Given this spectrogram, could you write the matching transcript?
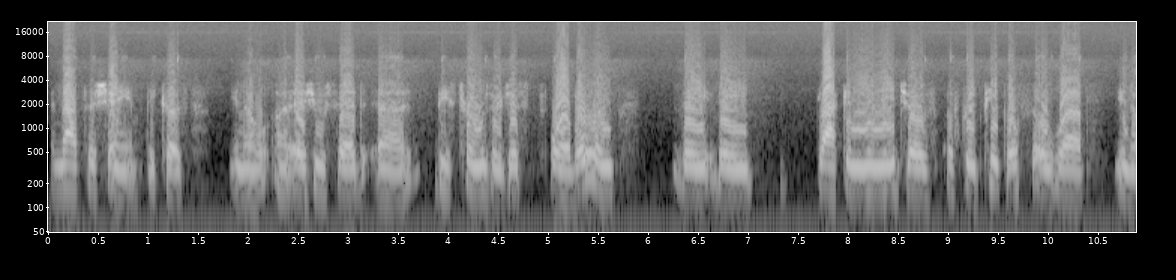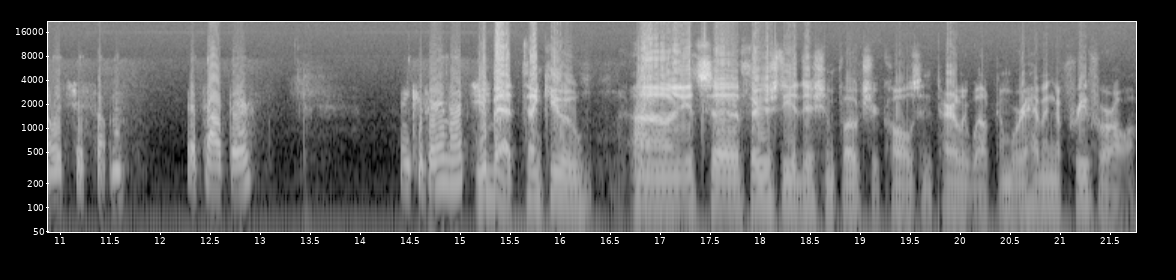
And that's a shame because, you know, uh, as you said, uh, these terms are just horrible and they, they blacken the image of, of good people. So, uh, you know, it's just something that's out there. Thank you very much. You bet. Thank you. Uh, it's a Thursday edition, folks. Your call's entirely welcome. We're having a free for all.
